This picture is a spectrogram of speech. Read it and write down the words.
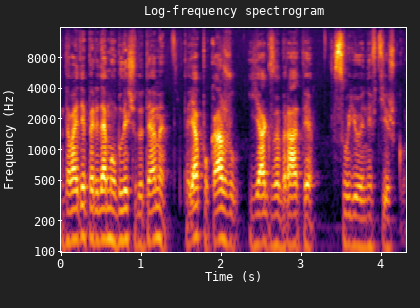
Давайте перейдемо ближче до теми, та я покажу, як забрати свою NFT-шку.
